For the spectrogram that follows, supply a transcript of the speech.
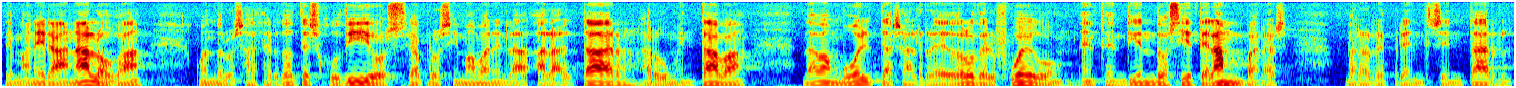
De manera análoga, cuando los sacerdotes judíos se aproximaban al altar, argumentaba, daban vueltas alrededor del fuego, encendiendo siete lámparas para representar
